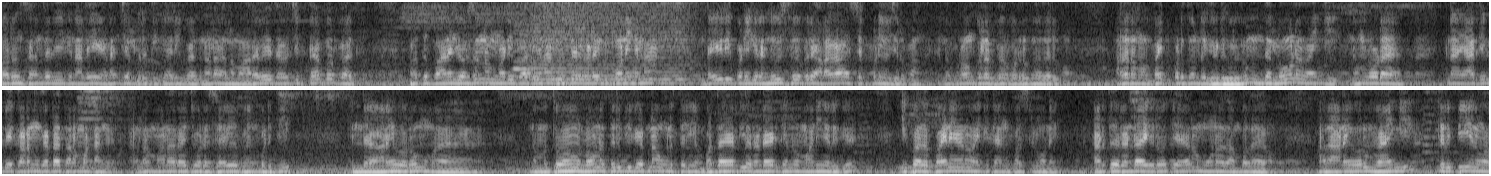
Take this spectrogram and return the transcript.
வரும் சந்ததிக்கு நிறைய இடைஞ்சல் இருக்குது கேரி பேக்னால அதை நம்ம அறவே தவிர்த்து பேப்பர் பேக் பத்து பதினஞ்சு வருஷம் முன்னாடி பார்த்தீங்கன்னா மிச்சர் கடைக்கு போனீங்கன்னா டெய்லி படிக்கிற நியூஸ் பேப்பரே அழகாக செட் பண்ணி வச்சுருப்பாங்க. இல்லை ப்ரௌன் கலர் பேப்பர் இருக்கும் அது இருக்கும். அதை நம்ம பயன்படுத்தணும்னு கேட்டுக்கொடுக்கும் இந்த லோனை வாங்கி நம்மளோட ஏன்னா யார்ட்டையும் போய் கடன் கேட்டால் தரமாட்டாங்க. அதனால் மாநகராட்சியோட சேவையை பயன்படுத்தி இந்த அனைவரும் நம்ம தோ லோனை திருப்பி கேட்டால் உங்களுக்கு தெரியும். பத்தாயிரத்தில் ரெண்டாயிரத்தி ஐநூறு மானியம் இருக்குது இப்போ அதை பதினாயிரம் ஆக்கிட்டாங்க ஃபஸ்ட் லோனே அடுத்து ரெண்டாயிரம் இருபத்தாயிரம் மூணாவது ஐம்பதாயிரம். அதை அனைவரும் வாங்கி திருப்பியும் நம்ம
